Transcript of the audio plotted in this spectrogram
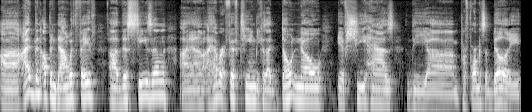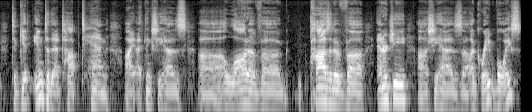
Uh, I've been up and down with Faith uh, this season. I, uh, I have her at 15 because I don't know if she has the uh, performance ability to get into that top 10. I, I think she has uh, a lot of uh, positive energy. she has a great voice.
